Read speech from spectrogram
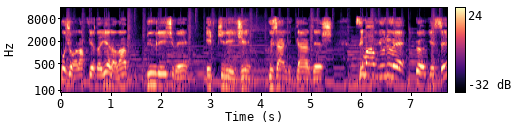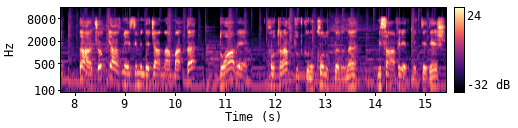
bu coğrafyada yer alan büyüleyici ve etkileyici güzelliklerdir. Zimal Gölü ve bölgesi daha çok yaz mevsiminde canlanmakta, doğa ve fotoğraf tutkunu konuklarını misafir etmektedir.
